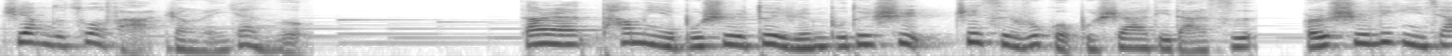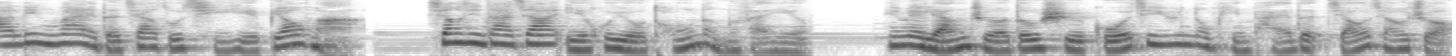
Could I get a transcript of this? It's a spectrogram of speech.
这样的做法让人厌恶。当然，他们也不是对人不对事。这次如果不是阿迪达斯，而是另一家另外的家族企业彪马，相信大家也会有同等的反应，因为两者都是国际运动品牌的佼佼者。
